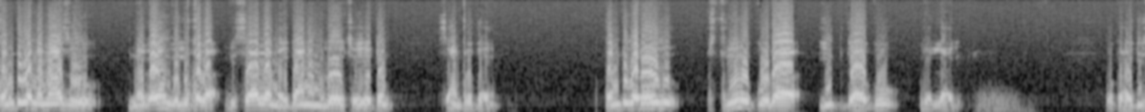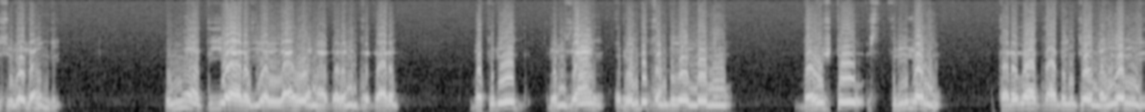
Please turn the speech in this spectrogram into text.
పండుగ నమాజు నగరం వెలుపల విశాల మైదానంలో చేయటం సాంప్రదాయం. పండుగ రోజు స్త్రీలు కూడా ఈద్గాహకు వెళ్ళాలి. ఒక హదీసులో ఇలా ఉంది. ఉమ్మ అతియా రజియల్లాహు అనే కథనం ప్రకారం బక్రీద్ రంజాన్ రెండు పండుగల్లోనూ బహిష్టు స్త్రీలను తరగా పాటించే మహిళల్ని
